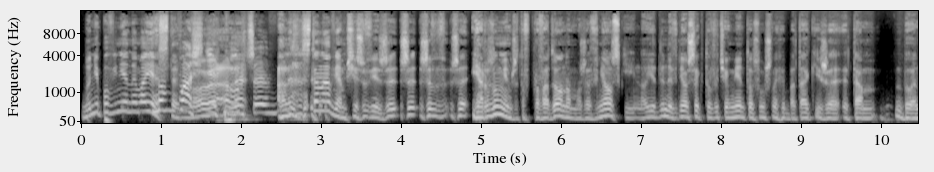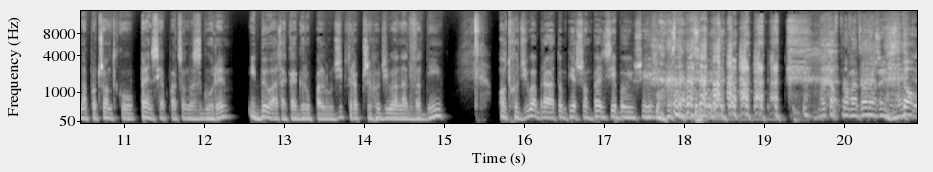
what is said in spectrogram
No nie powinienem, a jestem. No właśnie, no, ale, kurczę. ale zastanawiam się, że wiesz, że, że, że, że, ja rozumiem, że to wprowadzono, może wnioski. No jedyny wniosek to wyciągnięto słuszny chyba taki, że tam była na początku pensja płacona z góry i była taka grupa ludzi, która przychodziła na dwa dni odchodziła, brała tą pierwszą pensję, bo już jej nie wystarczyło. No to wprowadzono, że jest z dołu.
